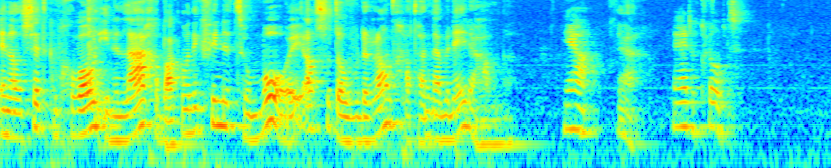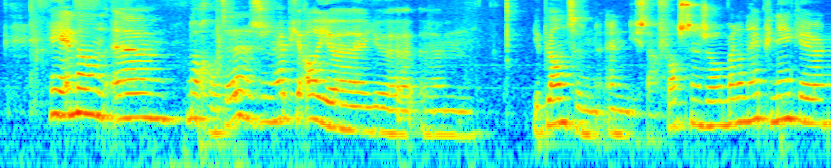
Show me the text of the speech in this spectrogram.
En dan zet ik hem gewoon in een lage bak, want ik vind het zo mooi als het over de rand gaat naar beneden hangen. Ja, Ja. Ja dat klopt. hey, en dan ehm, nog wat, hè? Dus dan heb je al je, je, ehm, je planten en die staan vast en zo. Maar dan heb je in één keer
